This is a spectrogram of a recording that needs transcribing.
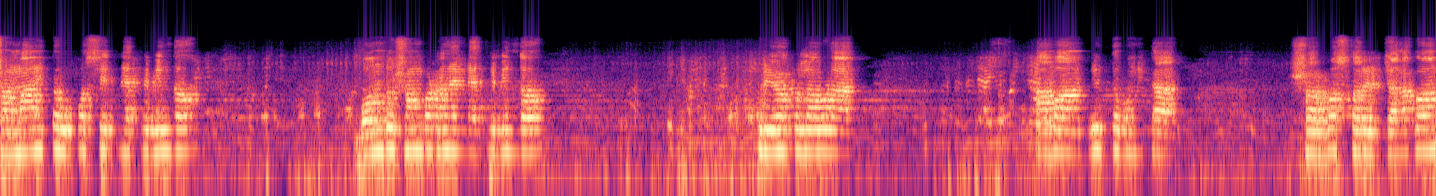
সম্মানিত উপস্থিত নেতৃবৃন্দ, বন্ধু সংগঠনের নেতৃবৃন্দ, প্রিয় কোলাউড়া আবার বৃদ্ধ বনিতা সর্বস্তরের জনগণ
